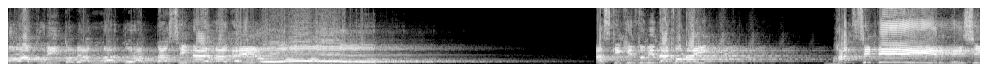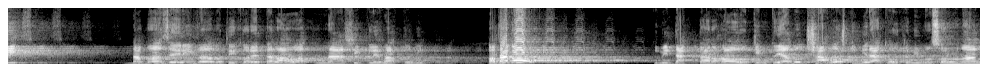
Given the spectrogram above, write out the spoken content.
দোয়া করি। তবে আল্লাহর কোরআনটা সিনায় লাগাইও। আজকে কি তুমি দেখো নাই? ভার্সিটির ভিসি নামাজের ইমামতি করে, তেলাওয়াত না শিখলে পারতনি কথা কো তুমি ডাক্তার হও, কিন্তু এমন সাহস তুমি রাখো, তুমি মুসলমান।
